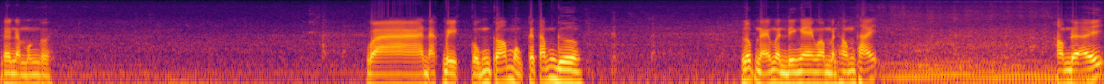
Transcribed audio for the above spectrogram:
Đây nè mọi người. Và đặc biệt cũng có một cái tấm gương. Lúc nãy mình đi ngang qua mình không thấy. Không để ý.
